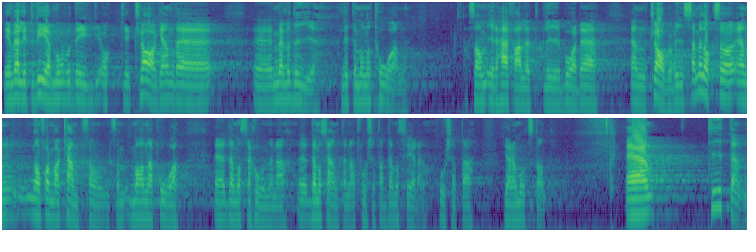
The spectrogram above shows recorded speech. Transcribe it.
Det är en väldigt vemodig och klagande melodi, lite monoton, som i det här fallet blir både en klagovisa men också en, någon form av kamp som, som manar på eh, demonstrationerna, eh, demonstranterna att fortsätta demonstrera, fortsätta göra motstånd. Eh, titeln,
